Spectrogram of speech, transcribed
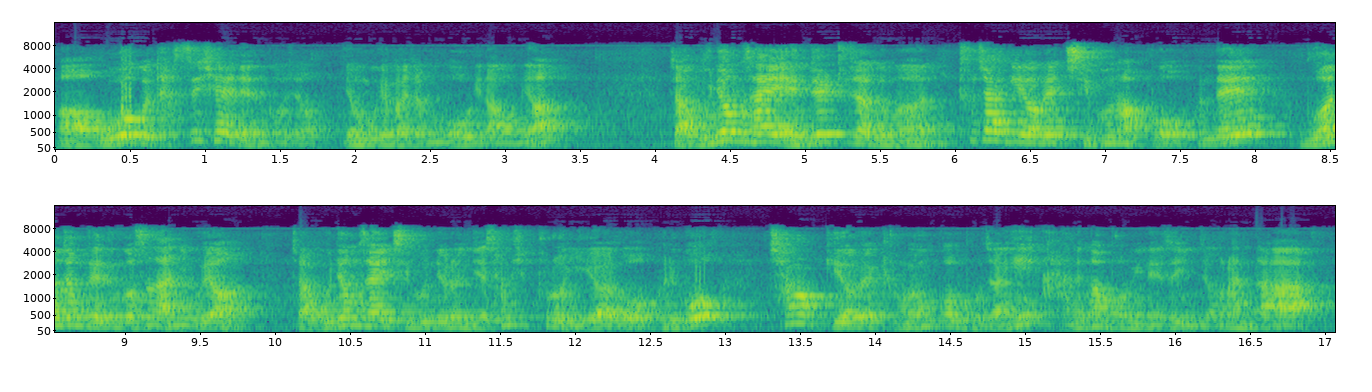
어, 5억을 다 쓰셔야 되는 거죠. 연구개발 자금 5억이 나오면. 자, 운영사의 엔젤 투자금은 투자 기업의 지분 확보. 근데 무한정 되는 것은 아니고요. 자, 운영사의 지분율은 이제 30% 이하로 그리고 창업 기업의 경영권 보장이 가능한 범위 내에서 인정을 한다.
